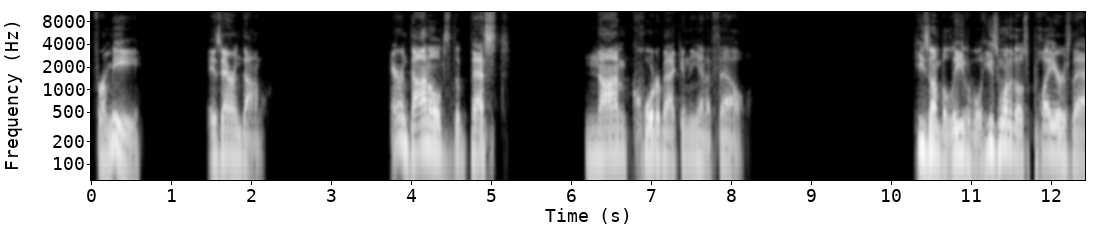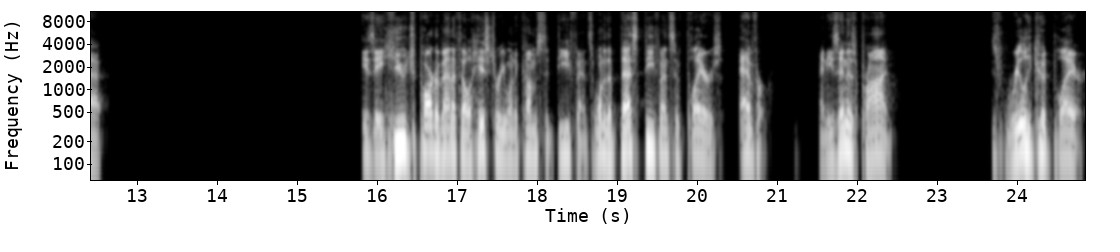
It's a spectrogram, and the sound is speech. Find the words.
for me is Aaron Donald. Aaron Donald's the best non quarterback in the NFL he's unbelievable. He's one of those players that is a huge part of NFL history when it comes to defense. One of the best defensive players ever. And he's in his prime. He's a really good player.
